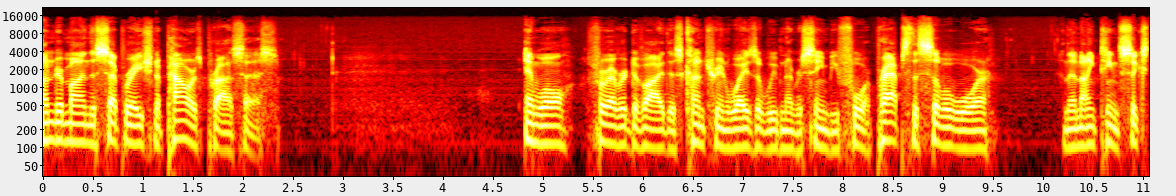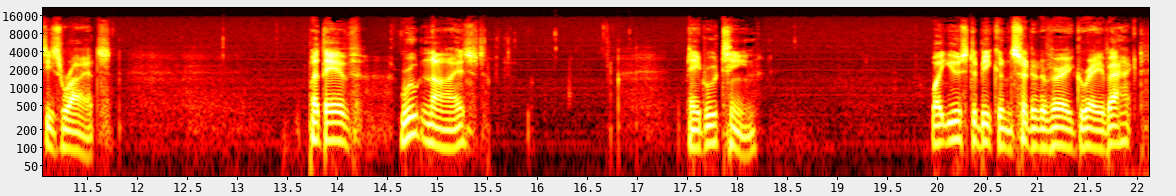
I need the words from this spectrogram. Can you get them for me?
undermine the separation of powers process, and will forever divide this country in ways that we've never seen before. Perhaps the Civil War and the 1960s riots. But they have routinized made routine what used to be considered a very grave act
